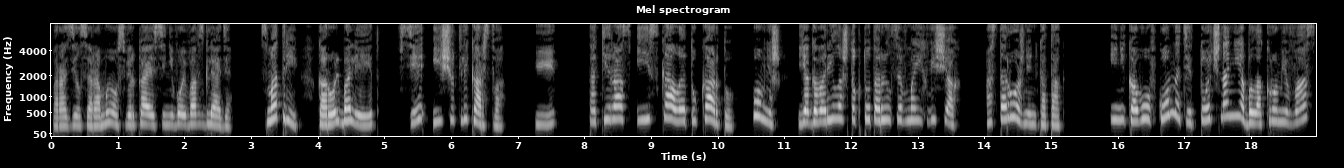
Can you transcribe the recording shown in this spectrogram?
Поразился Ромео, сверкая синевой во взгляде. Смотри, король болеет, все ищут лекарства. И? Таки раз и искал эту карту. Помнишь, я говорила, что кто-то рылся в моих вещах. Осторожненько так. И никого в комнате точно не было, кроме вас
